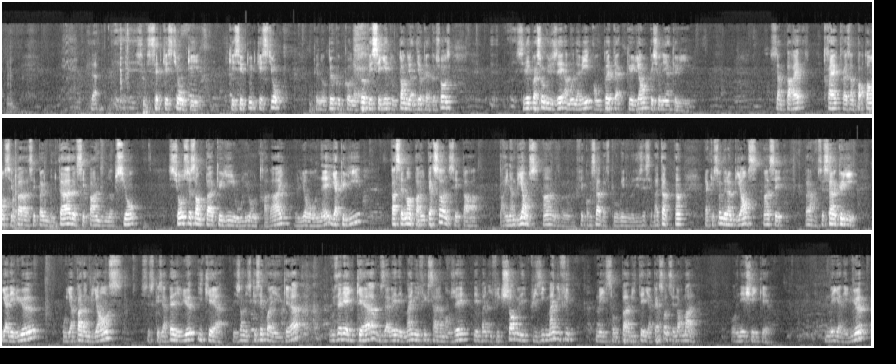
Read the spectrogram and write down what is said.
Là, cette question qui, qui c'est une question qu'on ne peut, qu'on ne peut qu'essayer tout le temps d'en dire quelque chose. C'est l'équation que je disais, à mon avis, on peut être accueillant que si on est accueilli. Ça me paraît très très important, c'est pas, c'est pas une boutade, c'est pas une option. Si on ne se sent pas accueilli au lieu où on travaille, au lieu où on est, y accueillir, pas seulement par une personne, c'est par, par une ambiance. Hein. On fait comme ça parce que nous le disait ce matin. Hein. La question de l'ambiance, hein, c'est voilà, on se sent accueilli. Il y a des lieux où il n'y a pas d'ambiance, c'est ce que j'appelle les lieux Ikea. Les gens disent que c'est quoi Ikea? Vous allez à Ikea, vous avez des magnifiques salles à manger, des magnifiques chambres, des cuisines magnifiques, mais ils ne sont pas habités, il n'y a personne, c'est normal. On est chez Ikea. Mais il y a des lieux,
